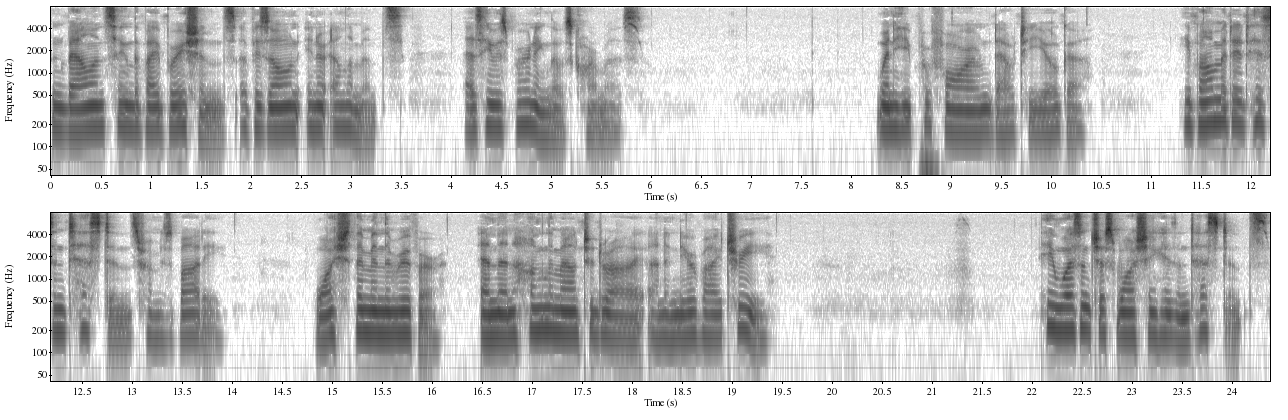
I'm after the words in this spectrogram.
and balancing the vibrations of his own inner elements as he was burning those karmas. When he performed Dhauta Yoga, he vomited his intestines from his body, washed them in the river, and then hung them out to dry on a nearby tree. He wasn't just washing his intestines,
